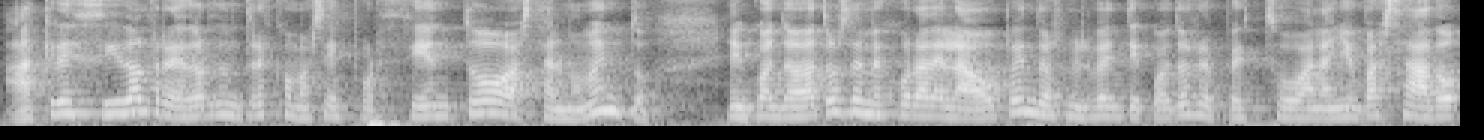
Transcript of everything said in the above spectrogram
ha crecido alrededor de un 3,6% hasta el momento. En cuanto a datos de mejora de la OPE en 2024 respecto al año pasado,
